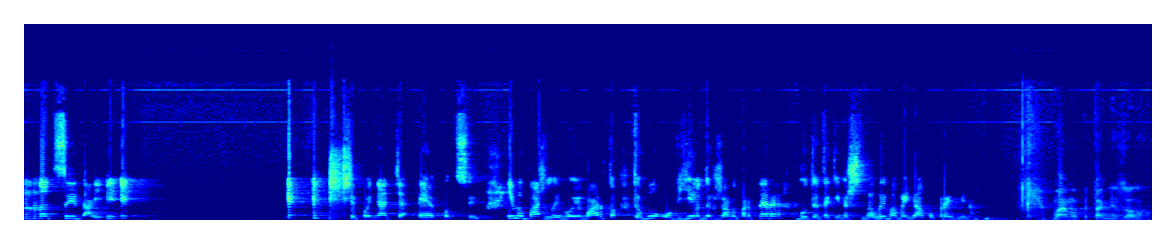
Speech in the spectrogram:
геноцид, а ще поняття екоцид. І ми важливо і варто тому об'єднати держави-партнери бути такими ж сміливими, як Україна. Маємо питання з залу.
